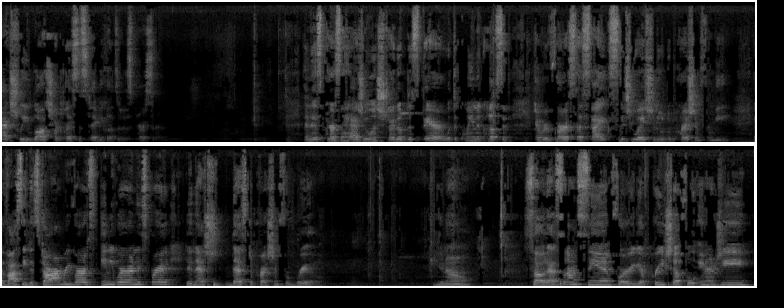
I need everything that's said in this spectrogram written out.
actually lost your place to stay because of this person. And this person has you in straight up despair with the Queen of Cups in reverse. That's like situational depression for me. If I see the star in reverse anywhere in this spread, then that's that's depression for real. You know? So that's what I'm seeing for your pre-shuffle energy.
